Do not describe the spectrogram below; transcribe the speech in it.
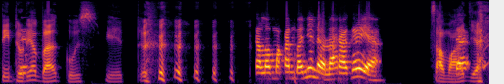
tidurnya bagus, gitu. Kalau makan banyak enggak olahraga ya? Sama enggak, aja.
